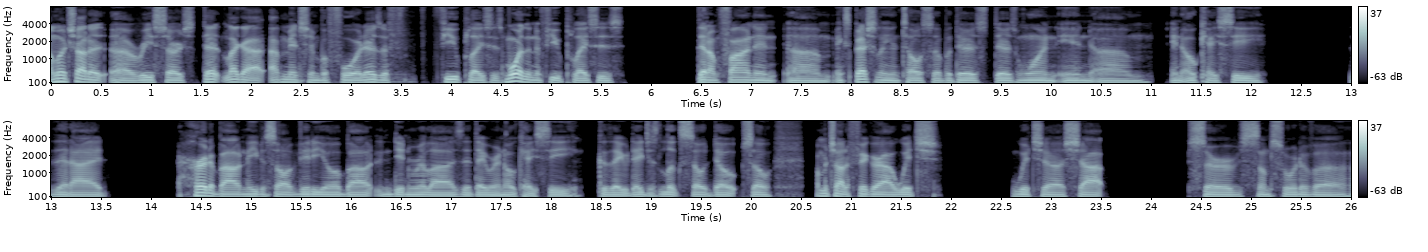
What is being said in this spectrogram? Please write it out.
I'm gonna try to uh, research that. Like I, I mentioned before, there's a f- few places, more than a few places, that I'm finding, um, especially in Tulsa. But there's there's one in um, in OKC that I heard about and even saw a video about and didn't realize that they were in OKC because they they just look so dope. So I'm gonna try to figure out which which uh, shop serves some sort of uh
